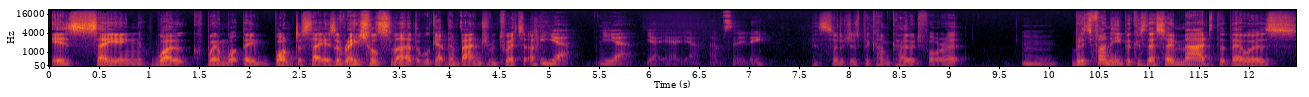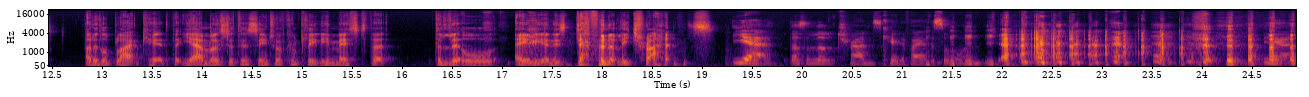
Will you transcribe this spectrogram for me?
is saying woke when what they want to say is a racial slur that will get them banned from Twitter. Yeah. Yeah. Yeah. Yeah. Yeah. Absolutely. It's sort of just become code for it. Mm. But it's funny because they're so mad that there was a little black kid that, yeah, most of them seem to have completely missed that the little alien is definitely trans. Yeah, that's a little trans kid if I ever saw one. Yeah. yeah.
